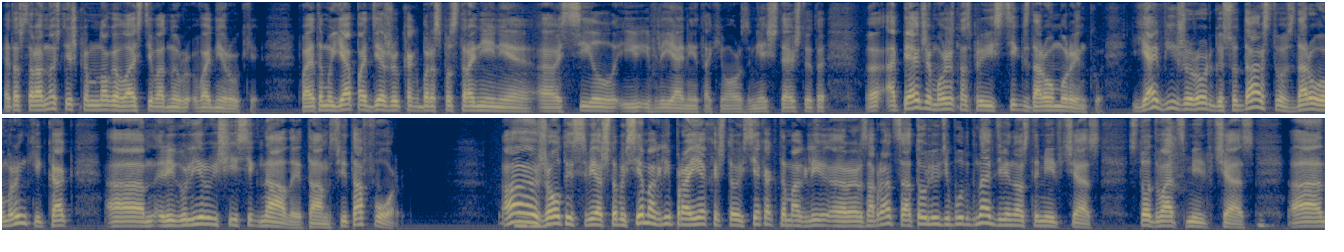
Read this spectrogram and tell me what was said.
это все равно слишком много власти в, одну, в одни руки. Поэтому я поддерживаю как бы распространение э, сил и, и влияния таким образом. Я считаю, что это, э, опять же, может нас привести к здоровому рынку. Я вижу роль государства в здоровом рынке как э, регулирующие сигналы, там, светофор а желтый свет, чтобы все могли проехать, чтобы все как-то могли э, разобраться, а то люди будут гнать 90 миль в час, 120 миль в час. А,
